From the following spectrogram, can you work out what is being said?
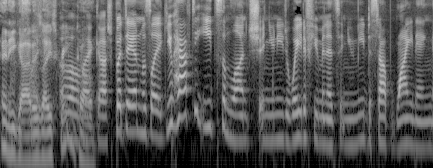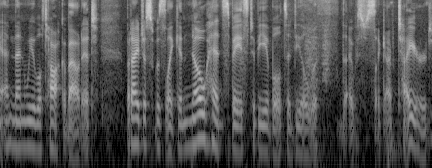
And he got his ice cream oh cone. Oh cone. my gosh. But Dan was like, "You have to eat some lunch and you need to wait a few minutes and you need to stop whining and then we will talk about it." But I just was like in no headspace to be able to deal with. I was just like, I'm tired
